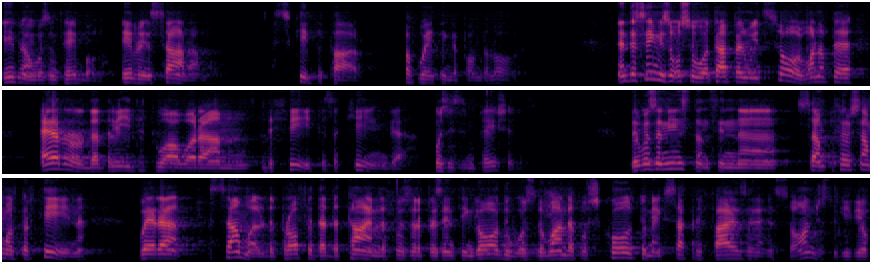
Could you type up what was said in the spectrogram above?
Abraham wasn't able. Abraham and Sarah skipped the part of waiting upon the Lord. And the same is also what happened with Saul. One of the errors that led to our um, defeat as a king was his impatience. There was an instance in uh, 1 Samuel 13 where uh, Samuel, the prophet at the time that was representing God, was the one that was called to make sacrifices and so on, just to give you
